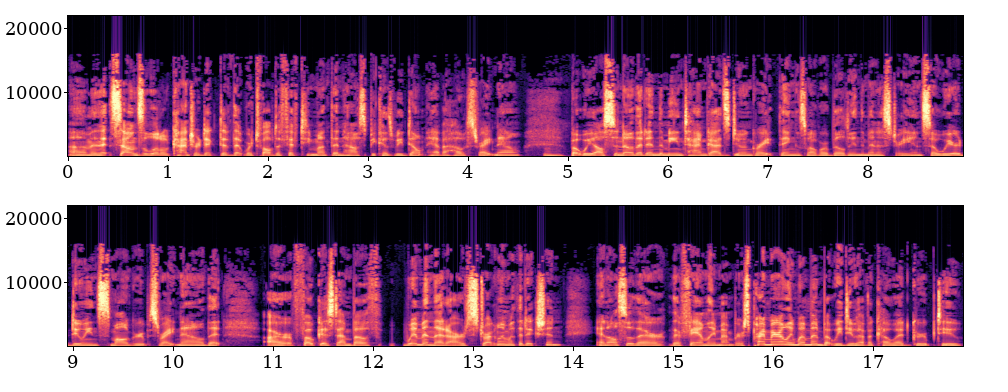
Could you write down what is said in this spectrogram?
Um, and it sounds a little contradictory that we're 12 to 15 month in house because we don't have a house right now. Mm. But we also know that in the meantime, God's doing great things while we're building the ministry. And so we are doing small groups right now that are focused on both women that are struggling with addiction and also their, their family members, primarily women, but we do have a co-ed group too.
